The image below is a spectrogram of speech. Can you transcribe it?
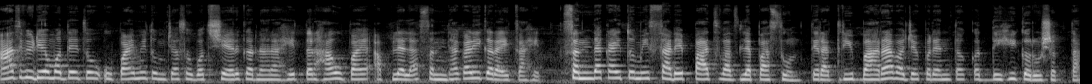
आज व्हिडिओमध्ये जो उपाय मी तुमच्यासोबत शेअर करणार आहे तर हा उपाय आपल्याला संध्याकाळी करायचा आहे. संध्याकाळी तुम्ही साडेपाच वाजल्यापासून ते रात्री बारा वाजेपर्यंत कधीही करू शकता.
